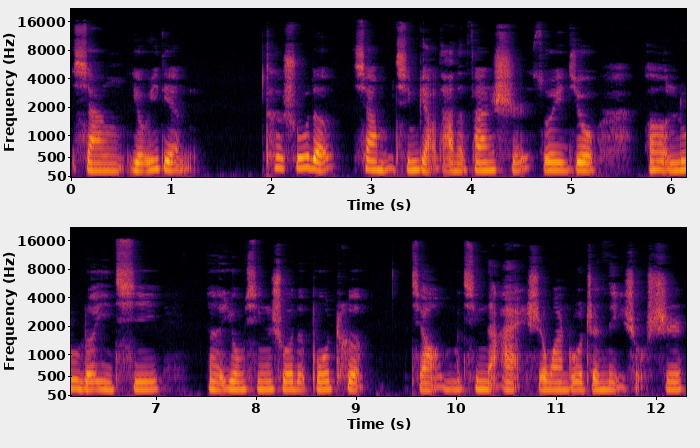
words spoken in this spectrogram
想有一点。特殊的向母亲表达的方式，所以就呃录了一期呃用心说的播客，叫《母亲的爱》，是万国珍的一首诗，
